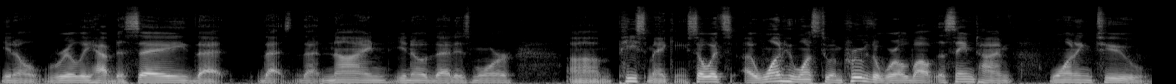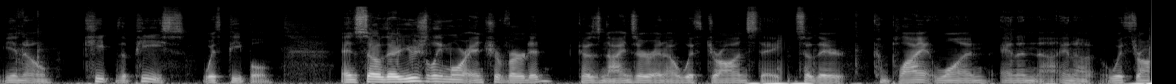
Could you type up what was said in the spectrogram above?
you know really have to say that that that nine you know that is more um, peacemaking? So it's a one who wants to improve the world while at the same time wanting to you know keep the peace with people. And so they're usually more introverted because nines are in a withdrawn state. So they're compliant one and a, and a withdrawn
